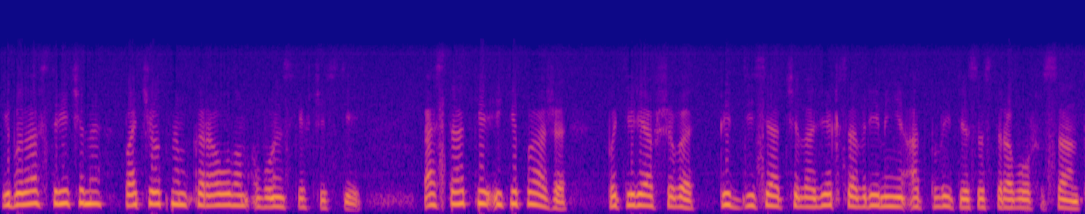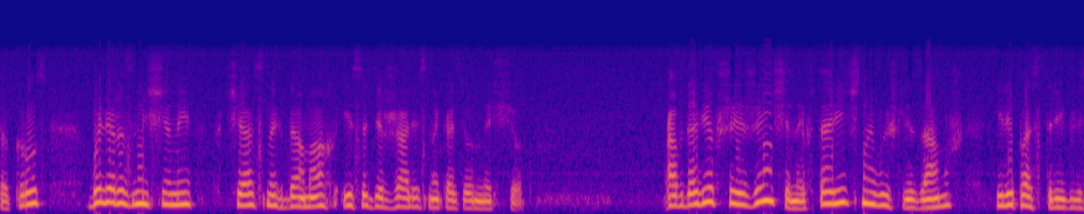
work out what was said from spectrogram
и была встречена почетным караулом воинских частей. Остатки экипажа, потерявшего 50 человек со времени отплытия с островов Санта-Крус, были размещены в частных домах и содержались на казенный счет. Овдовевшие женщины вторично вышли замуж или постриглись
